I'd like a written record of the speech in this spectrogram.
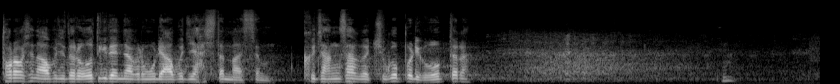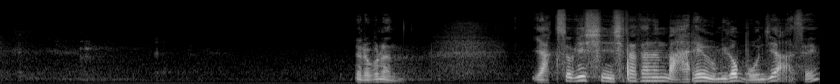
돌아오신 아버지들은 어떻게 됐냐 그러면 우리 아버지 하시던 말씀 그 장사 그 죽어버리고 없더라. 여러분은 약속이 신실하다는 말의 의미가 뭔지 아세요?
